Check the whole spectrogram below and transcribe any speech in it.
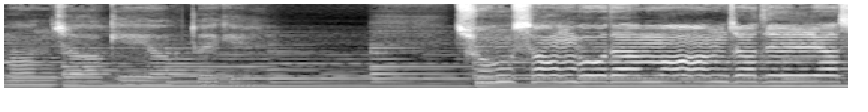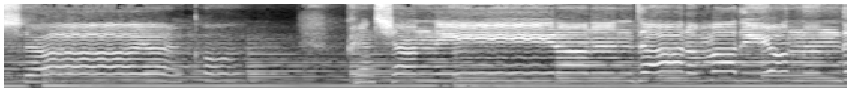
먼저 기억되길 충성보다 먼저 들렸어야 할 건 괜찮니라는 단 한마디였는데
